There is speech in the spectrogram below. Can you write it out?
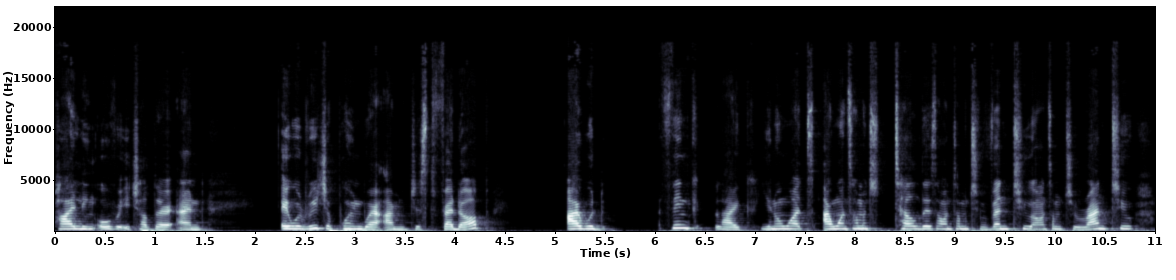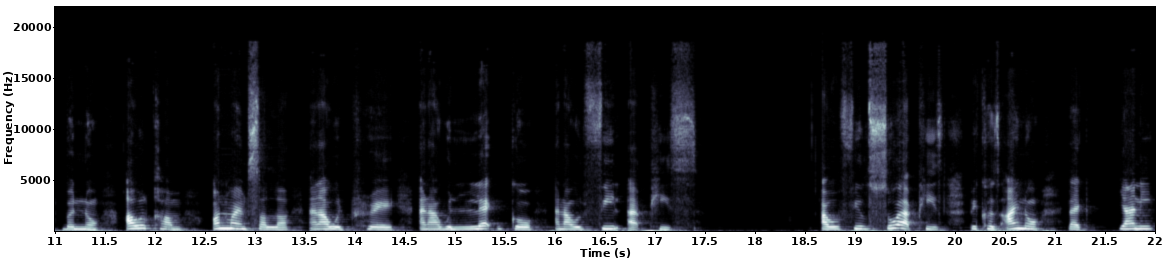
piling over each other and it would reach a point where i'm just fed up. I would think like you know what? I want someone to tell this i want someone to vent to i want someone to rant to but no. I will come on my salah and i will pray and i will let go and i will feel at peace i will feel so at peace because i know like yani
